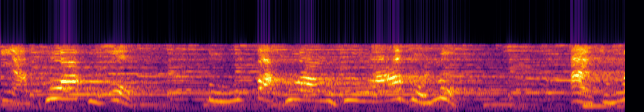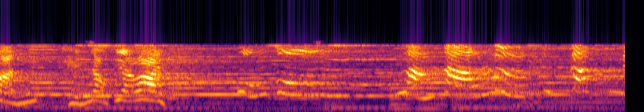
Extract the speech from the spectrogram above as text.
行跨过，如北方花滚弄。爱准慢，停要下来。公公，难道你不甘命？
